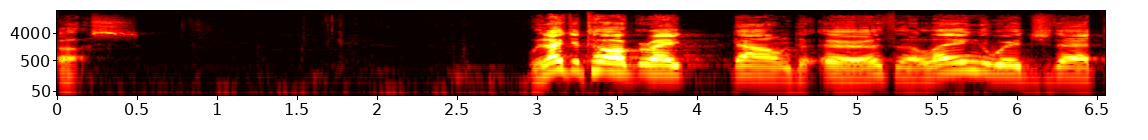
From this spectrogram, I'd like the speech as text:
us. We like to talk right down to earth in a language that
